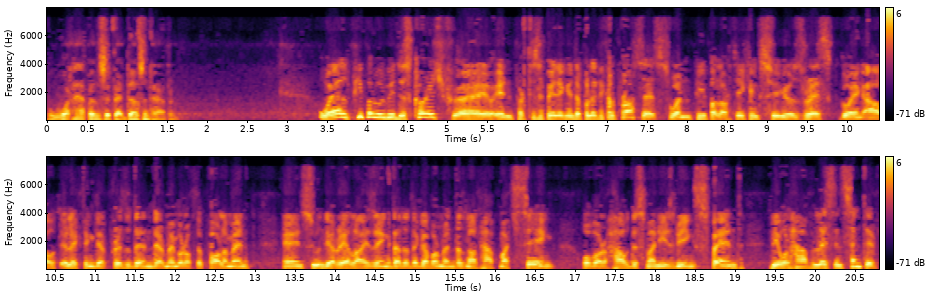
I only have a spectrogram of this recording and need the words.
What happens if that doesn't happen? Well, people will be discouraged uh, in participating in the political process. When people are taking serious risk going out, electing their president, their member of the parliament, and soon they're realizing that the government does not have much saying over how this money is being spent, they will have less incentive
